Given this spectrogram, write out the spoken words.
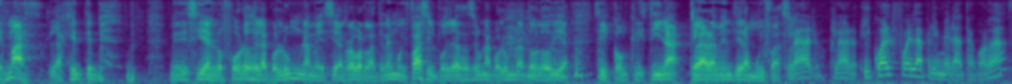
Es más, la gente me decía en los foros de la columna, me decía, Robert, la tenés muy fácil, podrías hacer una columna todos los días. Sí, con Cristina claramente era muy fácil. Claro, claro. ¿Y cuál fue la primera, te acordás?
